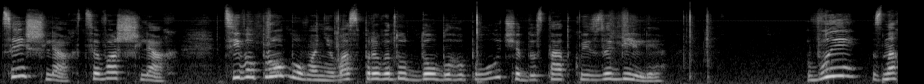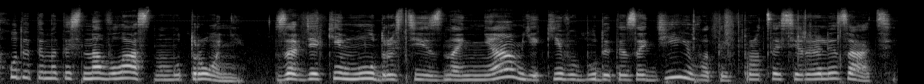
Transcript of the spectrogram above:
цей шлях це ваш шлях. Ці випробування вас приведуть до благополуччя, достатку і забілля. Ви знаходитиметесь на власному троні завдяки мудрості і знанням, які ви будете задіювати в процесі реалізації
